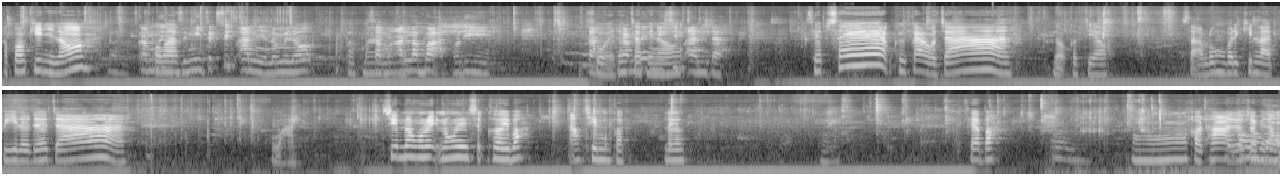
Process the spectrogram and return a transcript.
ก็พอกินอยู่เนาะกำเพลัราะงว่าจะมีจัก10อันเนี่ยเนาะแม่เนาะประมาณสามอันละบาทพอดีสวยเด้อจ้ะพี่น้องกำลัมี10อันจ้ะแซ่บแซ่บๆคือเก่าจ้า ดอกกระเจียว สาวลุงบริกินหลายปีเลยเด้อจ้า หวานชิมน้องนี่น้องนี่เคยปะเอาชิมมันก่อนแล้วแซ่บปะอืมขอท่าเดี๋ยวจะพี่น้อง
